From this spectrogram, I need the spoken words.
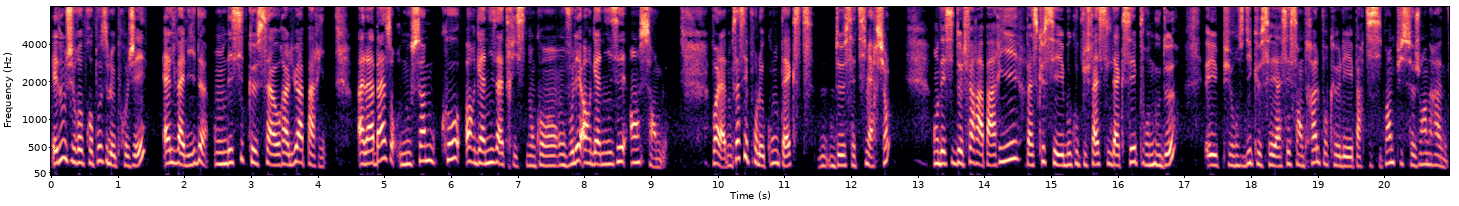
Et donc, je lui repropose le projet elle valide, on décide que ça aura lieu à Paris. À la base, nous sommes co-organisatrices, donc on, voulait organiser ensemble. Voilà, donc ça c'est pour le contexte de cette immersion. On décide de le faire à Paris parce que c'est beaucoup plus facile d'accès pour nous deux. Et puis on se dit que c'est assez central pour que les participants puissent se joindre à nous.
